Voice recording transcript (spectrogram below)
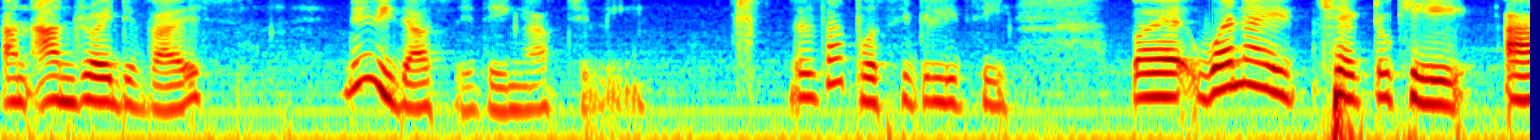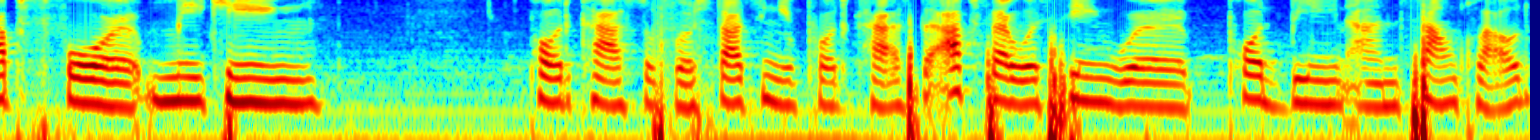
an Android device. Maybe that's the thing actually. There's that possibility. But when I checked, okay, apps for making podcasts or for starting a podcast, the apps I was seeing were Podbean and SoundCloud.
